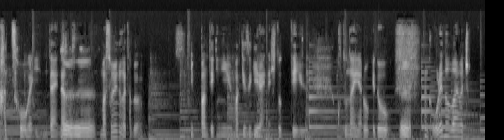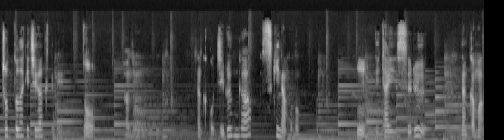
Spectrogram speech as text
勝つ方がいいみたいな、うんうんうん。まあそういうのが多分、一般的に言う負けず嫌いな人っていうことなんやろうけど、うん。なんか俺の場合はちょちょっとだけ違くてね、あのーなんかこう自分が好きなものうん。に対する、なんかまあ、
